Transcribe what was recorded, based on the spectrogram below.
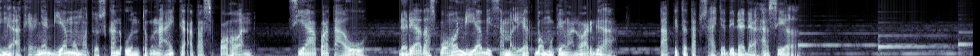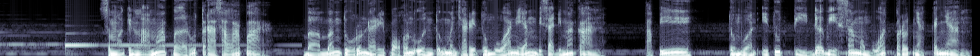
hingga akhirnya dia memutuskan untuk naik ke atas pohon Siapa tahu, dari atas pohon dia bisa melihat pemukiman warga, tapi tetap saja tidak ada hasil. Semakin lama perut terasa lapar. Bambang turun dari pohon untuk mencari tumbuhan yang bisa dimakan. Tapi tumbuhan itu tidak bisa membuat perutnya kenyang.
